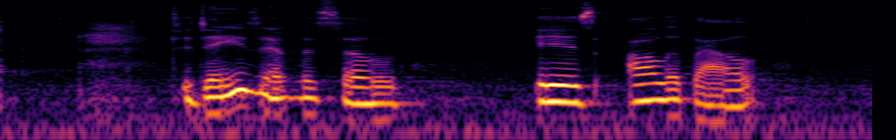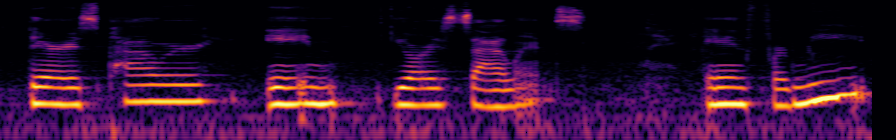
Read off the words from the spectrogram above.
today's episode is all about there is power in your silence. And for me,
